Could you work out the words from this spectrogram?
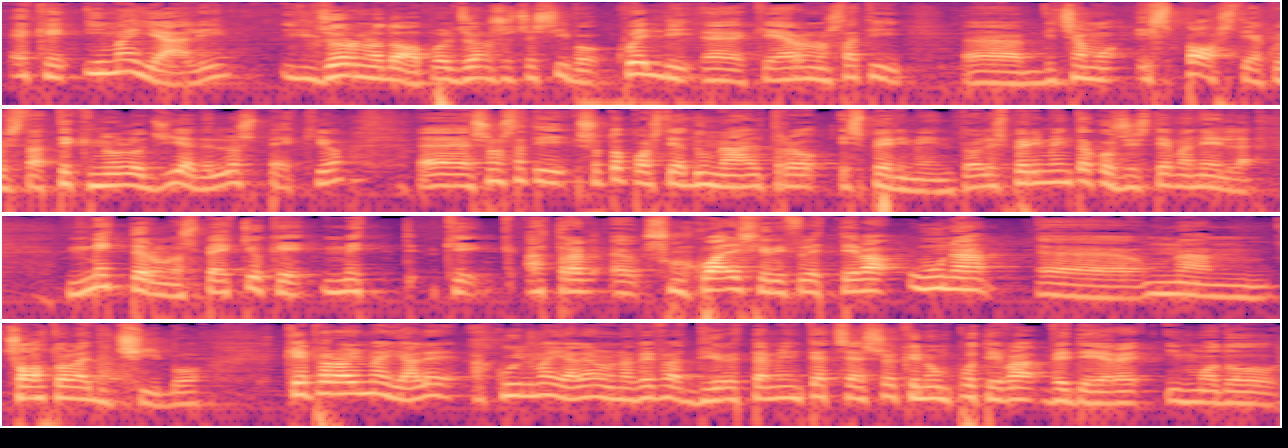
è che i maiali il giorno dopo, il giorno successivo, quelli eh, che erano stati eh, diciamo esposti a questa tecnologia dello specchio eh, sono stati sottoposti ad un altro esperimento. L'esperimento consisteva nel mettere uno specchio che met- che attra- eh, sul quale si rifletteva una, eh, una ciotola di cibo che però il maiale, a cui il maiale non aveva direttamente accesso e che non poteva vedere in modo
